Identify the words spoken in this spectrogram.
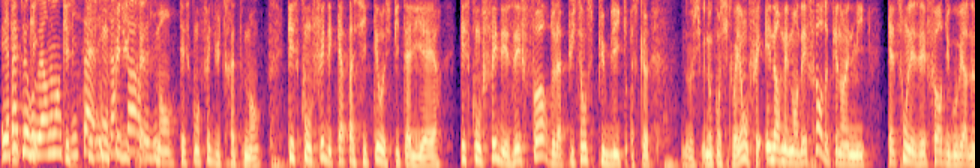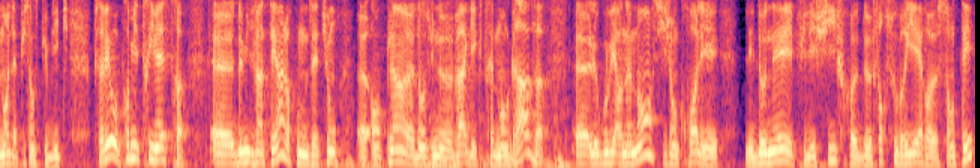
Il n'y a pas que le gouvernement qui dit ça. Qu'est-ce qu'on fait du traitement Qu'est-ce qu'on fait du traitement Qu'est-ce qu'on fait des capacités hospitalières Qu'est-ce qu'on fait des efforts de la puissance publique Parce que nos concitoyens ont fait énormément d'efforts depuis un an et demi. Quels sont les efforts du gouvernement et de la puissance publique Vous savez, au premier trimestre 2021, euh, alors que nous étions euh, en plein euh, dans une vague extrêmement grave, le gouvernement, si j'en crois les, les données et puis les chiffres de Force ouvrière santé,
